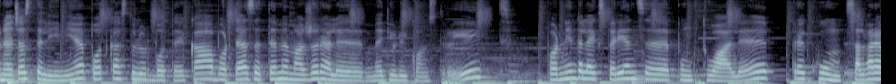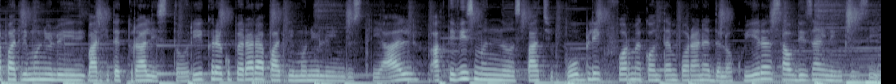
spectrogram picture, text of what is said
În această linie, podcastul Urboteca abordează teme majore ale mediului construit, pornind de la experiențe punctuale, precum salvarea patrimoniului arhitectural istoric, recuperarea patrimoniului industrial, activism în spațiu public, forme contemporane de locuire sau design inclusiv.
